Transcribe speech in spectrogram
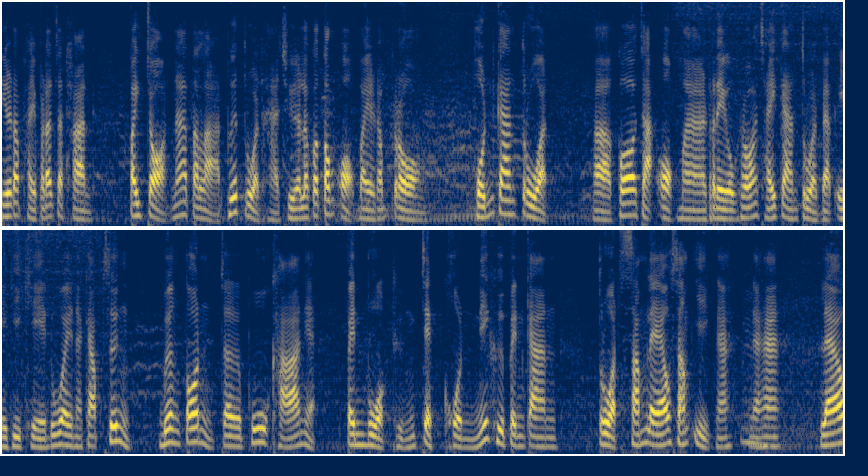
นิรภัยพระราชทานไปจอดหน้าตลาดเพื่อตรวจหาเชื้อแล้วก็ต้องออกใบรับรอง ผลการตรวจก็จะออกมาเร็ว เพราะว่าใช้การตรวจแบบ ATK ด้วยนะครับ ซึ่งเบื้องต้นเจอผู้ค้าเนี่ยเป็นบวกถึง 7 คนนี่คือเป็นการตรวจซ้ำแล้วซ้ำอีกนะนะฮะแล้ว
